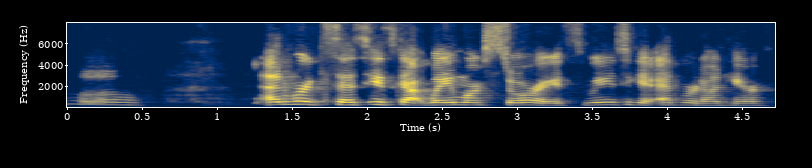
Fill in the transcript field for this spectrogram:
oh. Edward says he's got way more stories. We need to get Edward on here.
